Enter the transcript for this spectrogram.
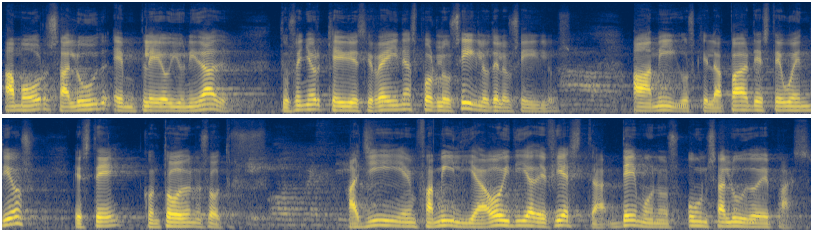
amor, salud, empleo y unidad. Tu Señor que vives y reinas por los siglos de los siglos. Amigos, que la paz de este buen Dios esté con todos nosotros. Allí en familia, hoy día de fiesta, démonos un saludo de paz.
